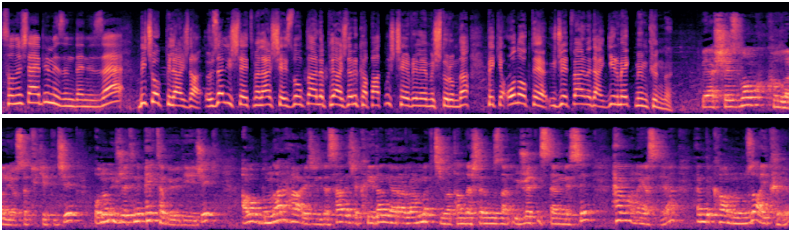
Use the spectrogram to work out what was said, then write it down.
sonuçta hepimizin denizi. Birçok plajda özel işletmeler şezlonglarla plajları kapatmış, çevrelemiş durumda. Peki o noktaya ücret vermeden girmek mümkün mü? veya şezlong kullanıyorsa tüketici onun ücretini pek tabii ödeyecek. Ama bunlar haricinde sadece kıyıdan yararlanmak için vatandaşlarımızdan ücret istenmesi hem anayasaya hem de kanunumuza aykırı.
